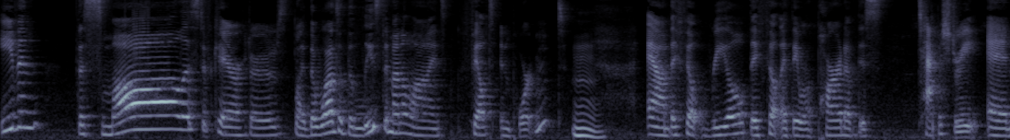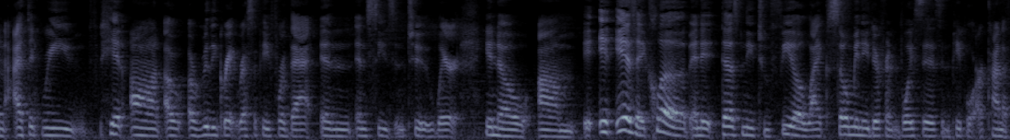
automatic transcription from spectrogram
even the smallest of characters, like the ones with the least amount of lines, felt important. Mm. Um, they felt real. They felt like they were part of this tapestry, and I think we hit on a, a really great recipe for that in in season two, where you know um, it, it is a club, and it does need to feel like so many different voices and people are kind of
